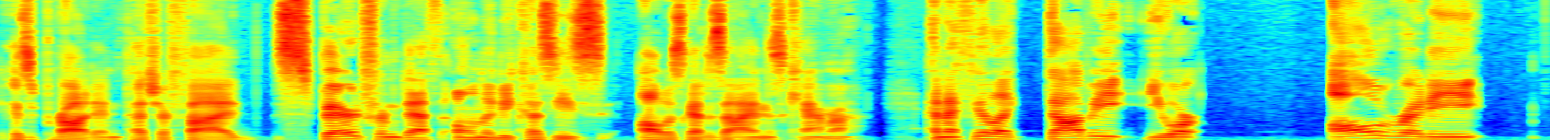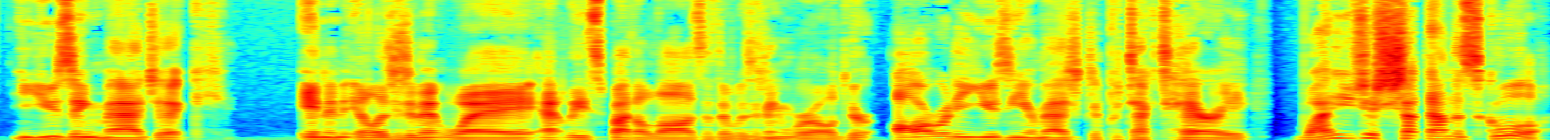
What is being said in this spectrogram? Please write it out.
is brought in, petrified, spared from death only because he's always got his eye on his camera. And I feel like, Dobby, you are already using magic in an illegitimate way, at least by the laws of the wizarding world. You're already using your magic to protect Harry. Why didn't you just shut down the school?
